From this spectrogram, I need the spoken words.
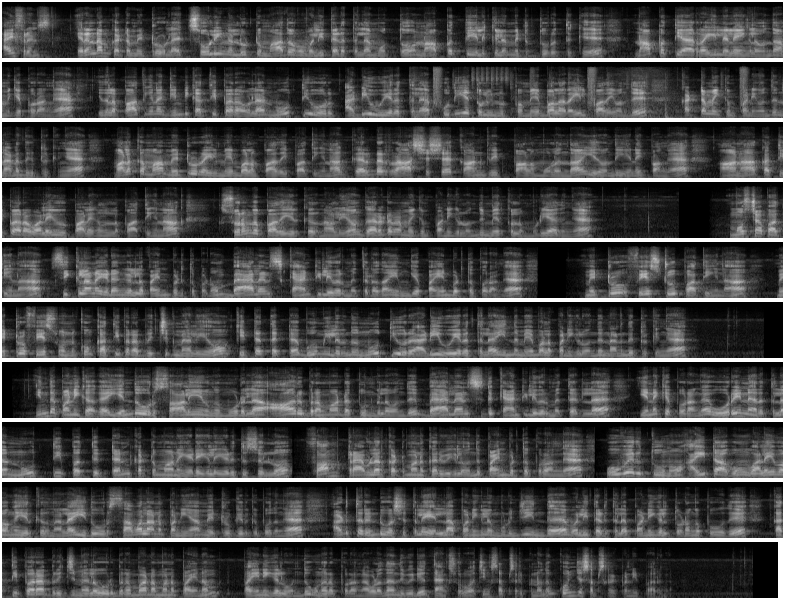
Hi friends இரண்டாம் கட்ட மெட்ரோவில் Sholinganallur to Madhavaram வழித்தடத்தில் மொத்தம் நாற்பத்தி ஏழு கிலோமீட்டர் தூரத்துக்கு நாற்பத்தி ஆறு ரயில் நிலையங்களை வந்து அமைக்க போகிறாங்க இதில் பார்த்தீங்கன்னா கிண்டி கத்திப்பேராவில் நூற்றி ஒரு அடி உயரத்தில் புதிய தொழில்நுட்ப மேம்பால ரயில் பாதை வந்து கட்டமைக்கும் பணி வந்து நடந்துகிட்டு இருக்குங்க. வழக்கமாக மெட்ரோ ரயில் மேம்பாலம் பாதை பார்த்தீங்கன்னா கர்டர் ராட்சச கான்கிரீட் பாலம் மூலம் தான் இது வந்து இணைப்பாங்க. ஆனால் கத்திப்பாறை வளைவு பாலைகளில் பார்த்தீங்கன்னா சுரங்கப்பாதை இருக்கிறதுனாலையும் கர்டர் அமைக்கும் பணிகள் வந்து மேற்கொள்ள முடியாதுங்க. மோஸ்ட்டாக பார்த்தீங்கன்னா சிக்கலான இடங்களில் பயன்படுத்தப்படும் பேலன்ஸ் கேன்டிலிவர் மெத்தடை தான் இங்கே பயன்படுத்த போகிறாங்க மெட்ரோ ஃபேஸ் டூ பார்த்தீங்கன்னா மெட்ரோ ஃபேஸ் ஒன்றுக்கும் கத்திப்பரா பிரிட்ஜுக்கு மேலேயும் கிட்டத்தட்ட பூமியிலிருந்து நூற்றி ஒரு அடி உயரத்தில் இந்த மேம்பால பணிகள் வந்து நடந்துட்டுருக்குங்க இந்த பணிக்காக எந்த ஒரு சாலையும் இவங்க மூடலை. ஆறு பிரம்மாண்ட தூண்களை வந்து பேலன்ஸ்டு கேன்டிலிவர் மெத்தடில் இணைக்க போகிறாங்க ஒரே நேரத்தில் நூற்றி பத்து டன் கட்டுமான எடைகளை எடுத்து செல்லும் ஃபார்ம் டிராவலர் கட்டுமான கருவிகளை வந்து பயன்படுத்த போகிறாங்க ஒவ்வொரு தூணும் ஹைட்டாகவும் வளைவாகவும் இருக்கிறதுனால இது ஒரு சவாலான பணியாக மெட்ரோக்கு இருக்க போகுதுங்க. அடுத்த ரெண்டு வருஷத்தில் எல்லா பணிகளும் முடிஞ்சு இந்த வழித்தடத்தில் பணிகள் தொடங்க போகுது. கத்திப்பாரா பிரிட்ஜ் மேலே ஒரு பிரம்மாண்டமான பயணம் பயணிகள் வந்து உணர போகிறாங்க அவ்வளோதான் இந்த வீடியோ தேங்க்ஸ் ஃபார் வாட்சிங் சப்ஸ்கிரைப் பண்ணாதான் கொஞ்சம் சப்ஸ்கிரைப் பண்ணி பாருங்கள்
